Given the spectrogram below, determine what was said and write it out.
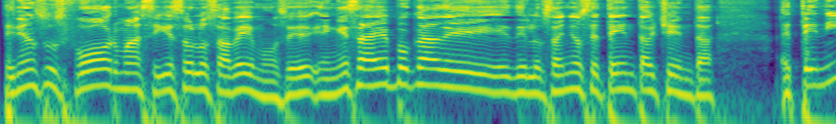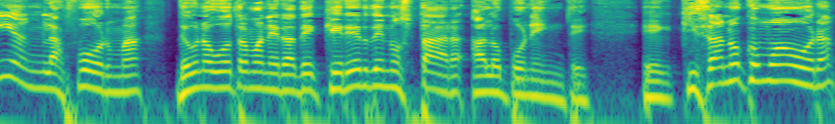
tenían sus formas y eso lo sabemos. Eh, en esa época de, de los años 70, 80, eh, tenían la forma, de una u otra manera, de querer denostar al oponente. Eh, quizá no como ahora,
